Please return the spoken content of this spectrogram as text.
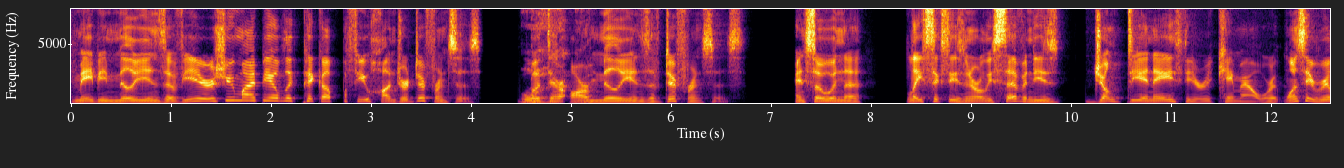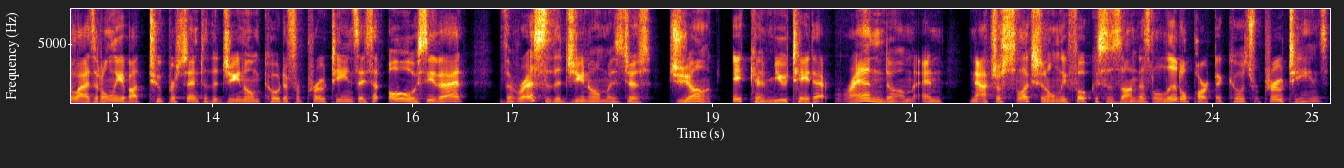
maybe millions of years, you might be able to pick up a few hundred differences Ooh, but there are millions of differences. And so in the late 60s and early 70s, junk DNA theory came out where once they realized that only about 2% of the genome coded for proteins, they said, oh, see that? The rest of the genome is just junk. It can mutate at random, and natural selection only focuses on this little part that codes for proteins.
